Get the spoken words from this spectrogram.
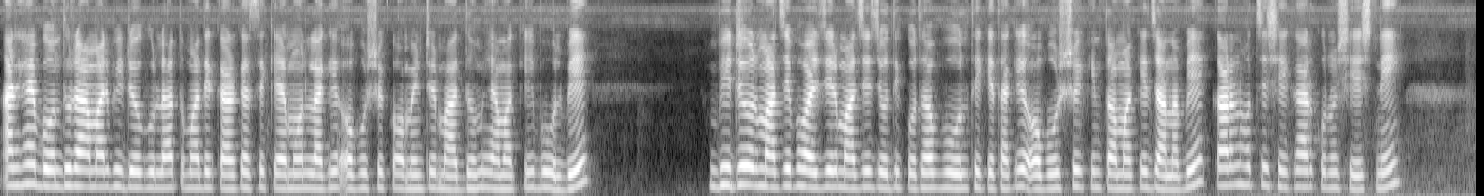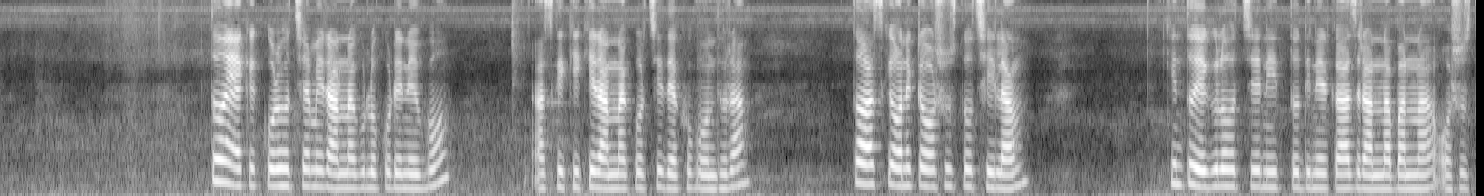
আর হ্যাঁ বন্ধুরা, আমার ভিডিওগুলা তোমাদের কার কাছে কেমন লাগে অবশ্যই কমেন্টের মাধ্যমে আমাকে বলবে। ভিডিওর মাঝে ভয়েজের মাঝে যদি কোথাও ভুল থেকে থাকে, অবশ্যই কিন্তু আমাকে জানাবে। কারণ হচ্ছে শেখার কোনো শেষ নেই। তো এক এক করে হচ্ছে আমি রান্নাগুলো করে নেব। আজকে কী কী রান্না করছি দেখো বন্ধুরা। তো আজকে অনেকটা অসুস্থ ছিলাম। কিন্তু এগুলো হচ্ছে নিত্যদিনের কাজ রান্না বান্না অসুস্থ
